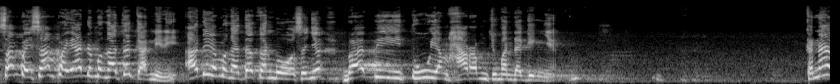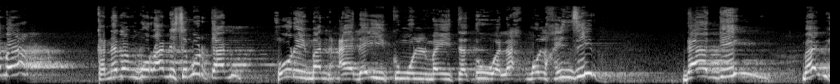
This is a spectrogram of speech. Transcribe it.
Sampai-sampai ada mengatakan ini. Ada yang mengatakan bahwasanya babi itu yang haram cuma dagingnya. Kenapa? Karena dalam Quran disebutkan huriman alaikumul maitatu walahmul khinzir. Daging babi.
